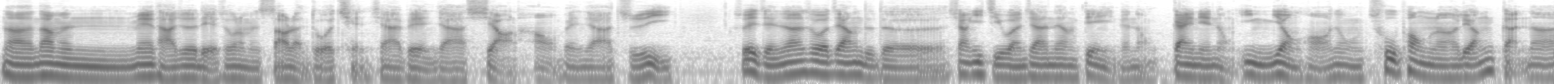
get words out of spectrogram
那他们 Meta 就是脸书，他们烧了很多钱，现在被人家笑了，哈，被人家质疑。所以简单说，这样子的像一级玩家那样电影的那种概念、那种应用，哈，那种触碰啊、凉感啊，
